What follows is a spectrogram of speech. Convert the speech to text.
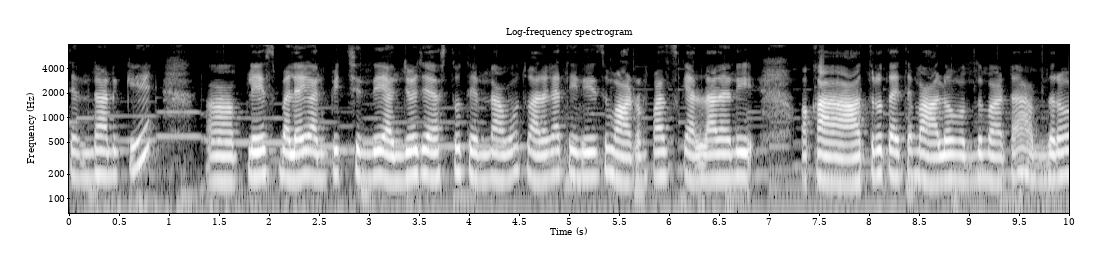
తినడానికి ప్లేస్ భలే అనిపించింది. ఎంజాయ్ చేస్తూ తిన్నాము. త్వరగా తినేసి వాటర్ ఫాల్స్కి వెళ్ళాలని ఒక ఆతృత అయితే మాలో ఉందన్నమాట. అందరం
